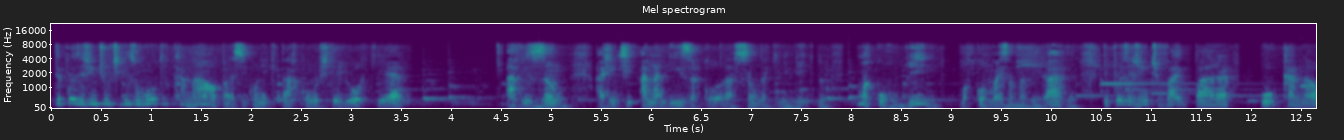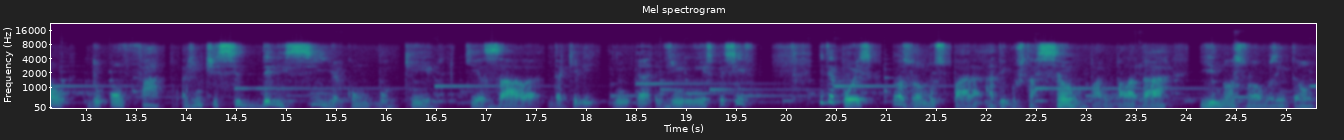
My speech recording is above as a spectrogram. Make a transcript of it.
Depois a gente utiliza um outro canal para se conectar com o exterior, que é a visão, a gente analisa a coloração daquele líquido, uma cor rubi, uma cor mais amadeirada, depois a gente vai para o canal do olfato, a gente se delicia com o buquê que exala daquele eh, vinho em específico. E depois nós vamos para a degustação, para o paladar, e nós vamos então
